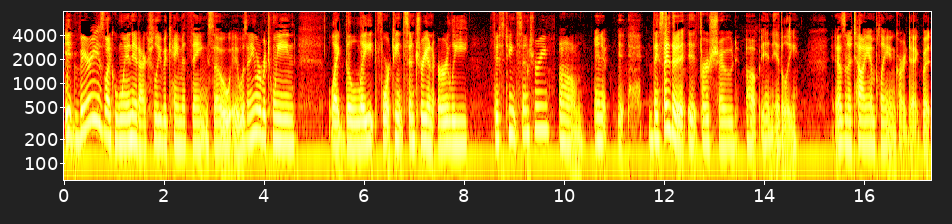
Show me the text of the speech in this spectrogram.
it varies like when it actually became a thing. So it was anywhere between like the late 14th century and early 15th century. Um, and it, it they say that it, it first showed up in Italy as an Italian playing card deck, but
